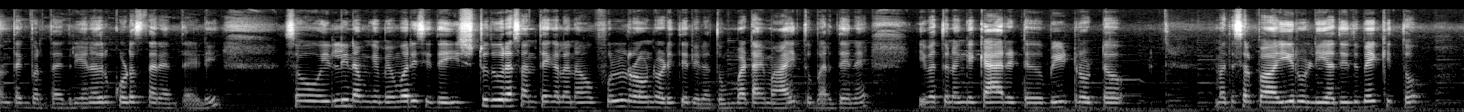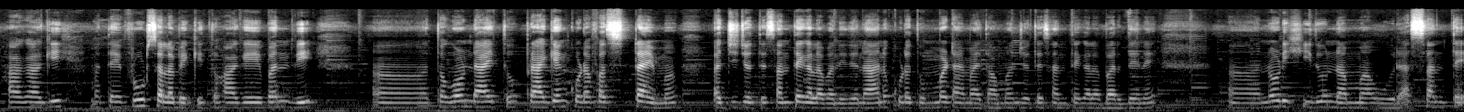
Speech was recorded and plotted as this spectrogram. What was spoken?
ಸಂತೆಗೆ ಬರ್ತಾಯಿದ್ರು ಏನಾದರೂ ಕೊಡಿಸ್ತಾರೆ ಅಂತ ಹೇಳಿ. ಸೊ ಇಲ್ಲಿ ನಮಗೆ ಮೆಮೊರೀಸ್ ಇದೆ. ಇಷ್ಟು ದೂರ ಸಂತೆಗೆಲ್ಲ ನಾವು ಫುಲ್ ರೌಂಡ್ ಹೊಡಿತಿರ್ಲಿಲ್ಲ. ತುಂಬ ಟೈಮ್ ಆಯಿತು ಬರ್ದೇನೆ. ಇವತ್ತು ನನಗೆ ಕ್ಯಾರೆಟ್, ಬೀಟ್ರೋಟ್, ಮತ್ತು ಸ್ವಲ್ಪ ಈರುಳ್ಳಿ ಅದು ಇದು ಬೇಕಿತ್ತು. ಹಾಗಾಗಿ ಮತ್ತು ಫ್ರೂಟ್ಸ್ ಎಲ್ಲ ಬೇಕಿತ್ತು. ಹಾಗೆ ಬಂದ್ವಿ. ತೊಗೊಂಡಾಯಿತು ಪ್ರಾಗ್ಯಂಗ್ ಕೂಡ ಫಸ್ಟ್ ಟೈಮ್ ಅಜ್ಜಿ ಜೊತೆ ಸಂತೆಗೆಲ್ಲ ಬಂದಿದ್ದೆ. ನಾನು ಕೂಡ ತುಂಬ ಟೈಮ್ ಆಯಿತು ಅಮ್ಮನ ಜೊತೆ ಸಂತೆಗೆಲ್ಲ ಬರ್ದೇನೆ. ನೋಡಿ, ಇದು ನಮ್ಮ ಊರ ಸಂತೆ.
